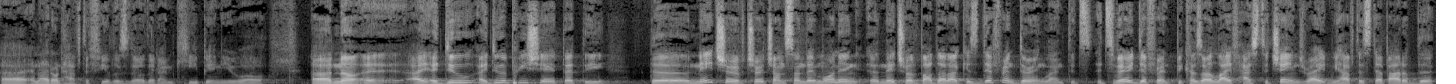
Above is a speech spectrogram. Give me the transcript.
uh, and I don't have to feel as though that I'm keeping you all. Uh, no, uh, I, I, do. I do appreciate that the the nature of church on Sunday morning, uh, nature of Badarak is different during Lent. It's it's very different because our life has to change, right? We have to step out of the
